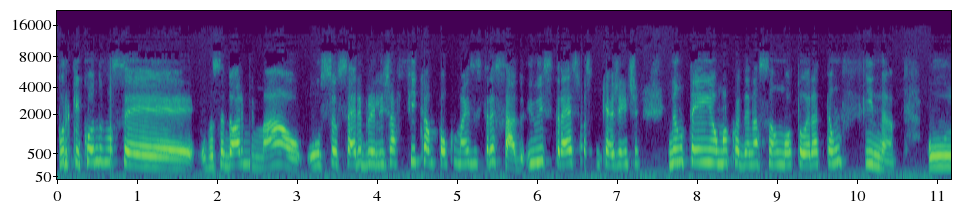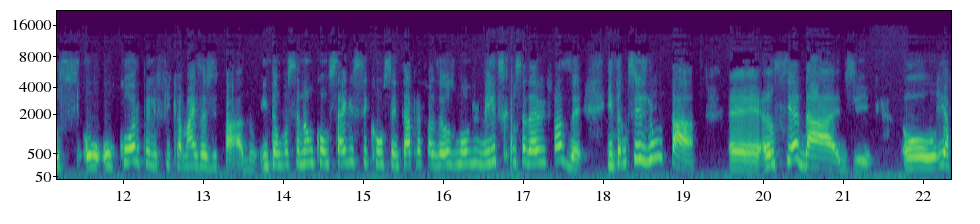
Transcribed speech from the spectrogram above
porque quando você você dorme mal, o seu cérebro ele já fica um pouco mais estressado. E o estresse faz com que a gente não tenha uma coordenação motora tão fina. Os, o, o corpo ele fica mais agitado. Então você não consegue se concentrar para fazer os movimentos que você deve fazer. Então se juntar é, ansiedade, ou e a,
